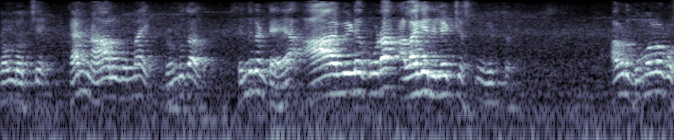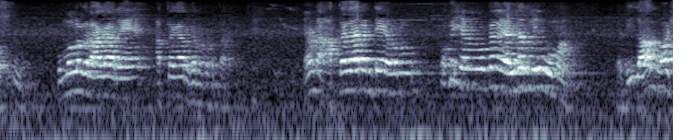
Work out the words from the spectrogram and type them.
రెండు వచ్చాయి. కానీ నాలుగు ఉన్నాయి. రెండు కాదు. ఎందుకంటే ఆవిడ కూడా అలాగే రిలేట్ చేస్తుంది వీటితో ఆవిడ గుమ్మంలోకి వస్తుంది. గుమ్మంలోకి రాగానే అత్తగారు కనపడతారు. ఏమంటే అత్తగారు అంటే ఎవరు? ఒక ఒక elderly woman that is all what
